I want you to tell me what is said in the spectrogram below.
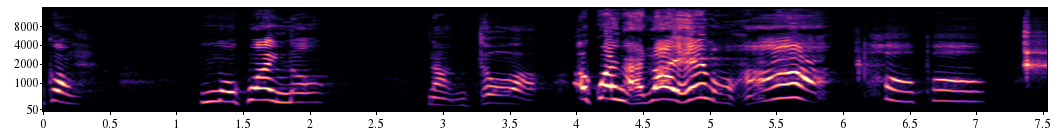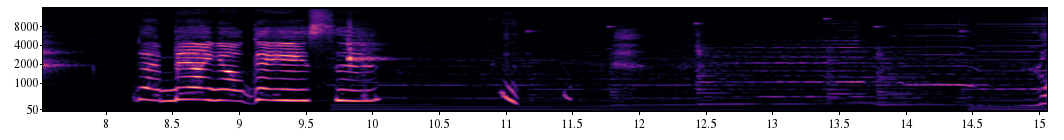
人个意思讲，唔好怪你咯，难道啊？啊怪俺来黑么哈？婆婆，你没有个意思。老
